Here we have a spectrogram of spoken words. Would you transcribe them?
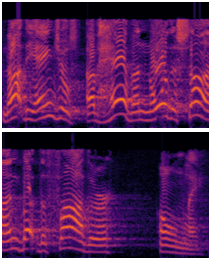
Not the angels of heaven, nor the Son, but the Father only.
